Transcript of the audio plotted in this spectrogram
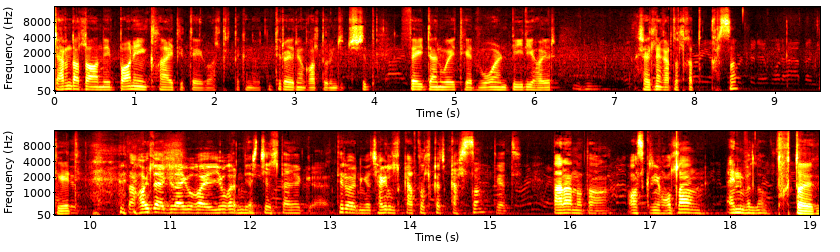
67 оны Bonnie and Clyde гэдэг болтордог кино. Тэр хоёрын гол дүрэн жижигчд Faye Dunaway тэгээд Warren Beatty хоёр шагналыг гардуулахад гарсан. Тэгээд за хоёлаа яг айгуу гоё юугаар нь ярьж л та яг тэр хоёр ингээд шагнал гардуулах гэж гарсан. Тэгээд дараа нь одоо Оскарын улаан envelope тогтоо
